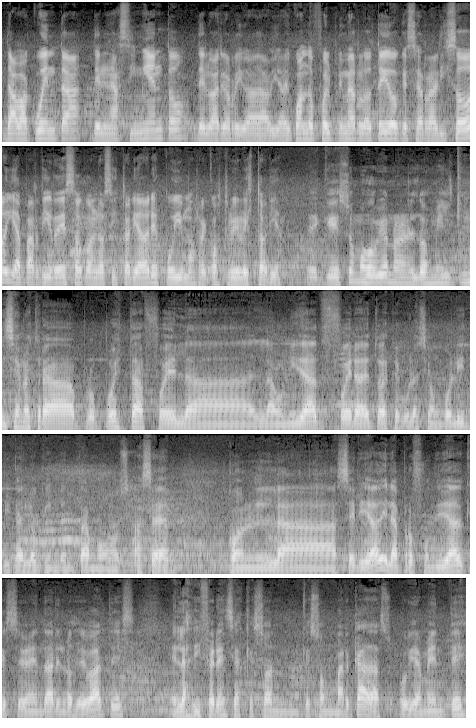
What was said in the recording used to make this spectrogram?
daba cuenta del nacimiento del barrio Rivadavia, de cuándo fue el primer loteo que se realizó y a partir de eso con los historiadores pudimos reconstruir la historia. De que somos gobierno en el 2015, nuestra propuesta fue la la, unidad fuera de toda especulación política, es lo que intentamos hacer, con la seriedad y la profundidad que se deben dar en los debates, en las diferencias que son, que son marcadas, obviamente,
